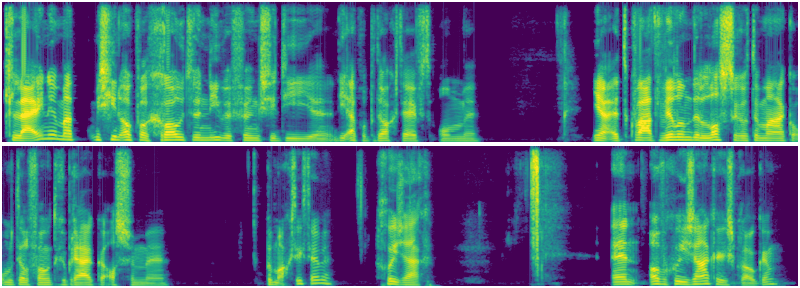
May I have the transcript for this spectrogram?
kleine, maar misschien ook wel grote nieuwe functie die, eh, die Apple bedacht heeft om eh, ja, het kwaadwillende lastiger te maken om een telefoon te gebruiken als ze hem eh, bemachtigd hebben. Goeie zaak. En over goede zaken gesproken.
